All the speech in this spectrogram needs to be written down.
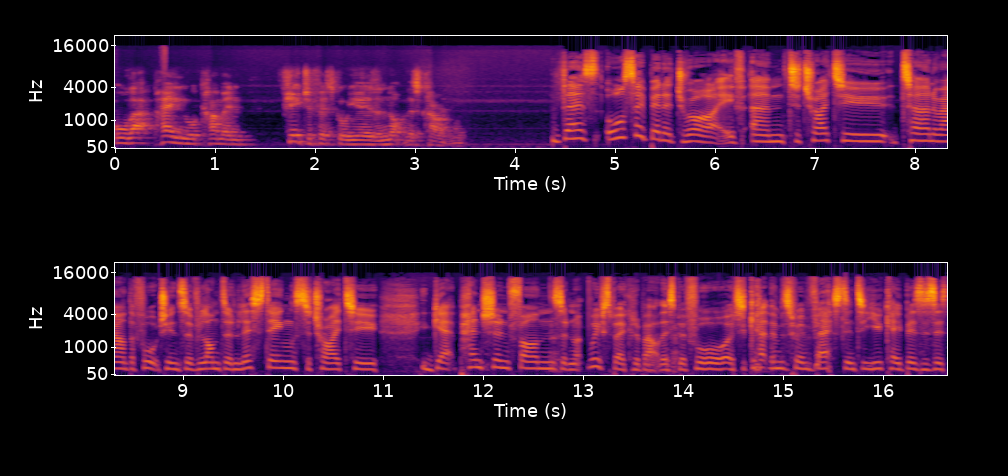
all that pain will come in future fiscal years and not this current one. There's also been a drive um, to try to turn around the fortunes of London listings, to try to get pension funds, and we've spoken about this before, to get them to invest into UK businesses.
